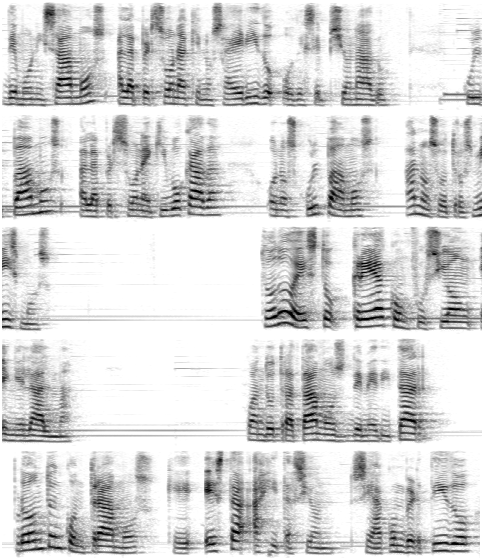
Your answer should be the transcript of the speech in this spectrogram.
Demonizamos a la persona que nos ha herido o decepcionado. Culpamos a la persona equivocada o nos culpamos a nosotros mismos. Todo esto crea confusión en el alma. Cuando tratamos de meditar, pronto encontramos que esta agitación se ha convertido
